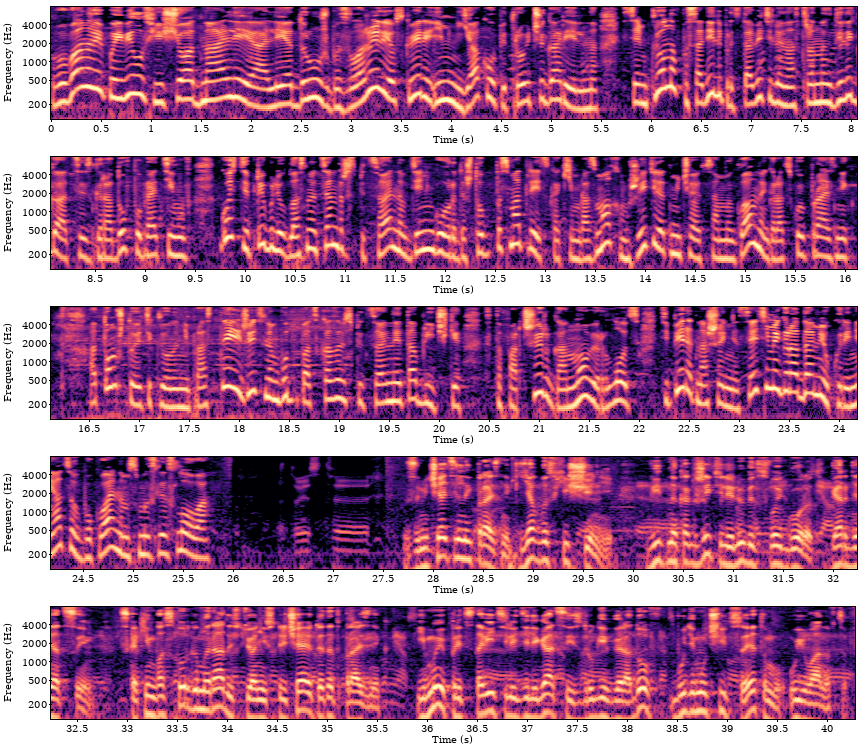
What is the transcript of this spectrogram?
В Иванове появилась еще одна аллея – аллея дружбы. Заложили ее в сквере имени Якова Петровича Горелина. Семь кленов посадили представители иностранных делегаций из городов-побратимов. Гости прибыли в областной центр специально в День города, чтобы посмотреть, с каким размахом жители отмечают самый главный городской праздник. О том, что эти клены непростые, жителям будут подсказывать специальные таблички – Стафаршир, Ганновер, Лодзь. Теперь отношения с этими городами укоренятся в буквальном смысле слова. Замечательный праздник, я в восхищении. Видно, как жители любят свой город, гордятся им. С каким восторгом и радостью они встречают этот праздник. И мы, представители делегаций из других городов, будем учиться этому у ивановцев.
